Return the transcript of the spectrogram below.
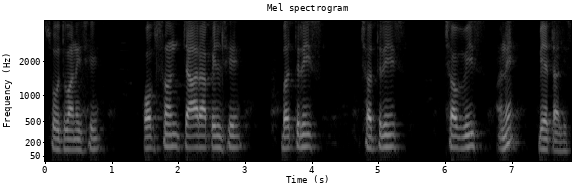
શોધવાની છે. ઓપ્શન ચાર આપેલ છે, બત્રીસ, છત્રીસ, છવ્વીસ અને બેતાલીસ.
